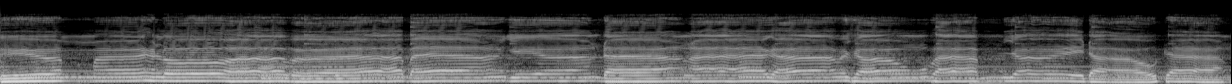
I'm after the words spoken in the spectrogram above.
Kiếm lô đạo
